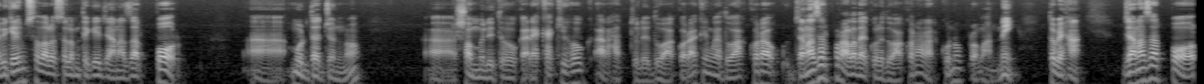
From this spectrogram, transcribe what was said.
নবী করিম সাল্লাহ সাল্লাম থেকে জানাজার পর মুর্দার জন্য সম্মিলিত হোক আর একাকী হোক আর হাত তুলে দোয়া করা কিংবা দোয়া করা, জানাজার পর আলাদা করে দোয়া করার আর কোনো প্রমাণ নেই। তবে হ্যাঁ জানাজার পর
